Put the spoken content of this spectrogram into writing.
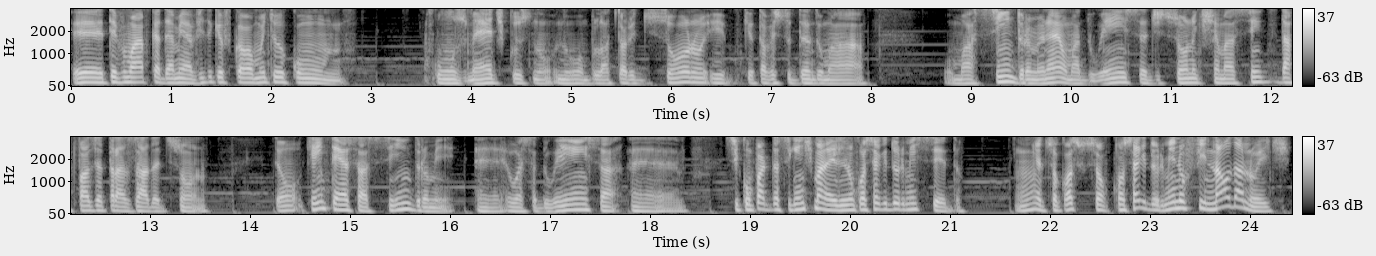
É, teve uma época da minha vida que eu ficava muito com com os médicos no, no ambulatório de sono e que eu estava estudando uma uma síndrome, né, uma doença de sono que chama síndrome da fase atrasada de sono. Então, quem tem essa síndrome é, ou essa doença é, se comporta da seguinte maneira: ele não consegue dormir cedo. Hum, ele só, só consegue dormir no final da noite.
